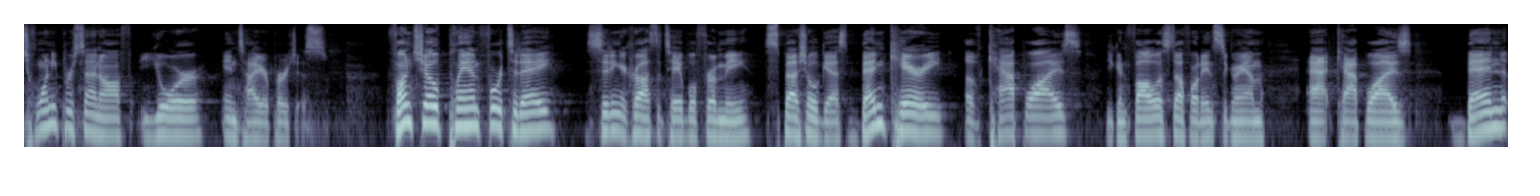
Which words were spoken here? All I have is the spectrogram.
20% off your entire purchase. Fun show planned for today. Sitting across the table from me, special guest Ben Cary of CapWize. You can follow stuff on Instagram at CapWize. Ben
